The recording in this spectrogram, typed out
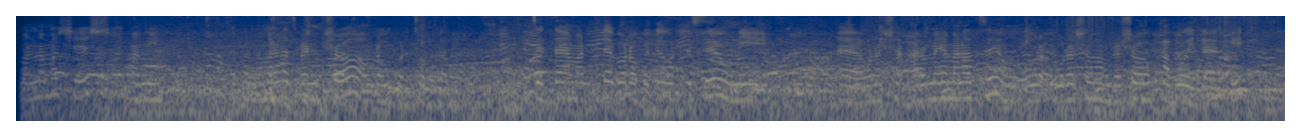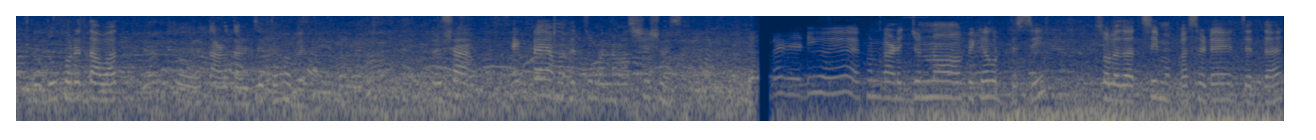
আমার নামাজ শেষ আমি এখন আমার হাজব্যান্ড সহ আমরা উপরে চলে যাব যেতে আমার দেবর অপেক্ষা করতেছে উনি আহ, ওনার মেহমান আছে ওরা- সহ আমরা সহ খাব এটা আর কি। তো দুপুরের দাওয়াত, তো তাড়াতাড়ি যেতে হবে। তো একটাই আমাদের জুমার নামাজ শেষ হয়েছে। রেডি হয়ে এখন গাড়ির জন্য অপেক্ষা করতেছি। চলে যাচ্ছি মুক্কা সেটে জেদ্দায়।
